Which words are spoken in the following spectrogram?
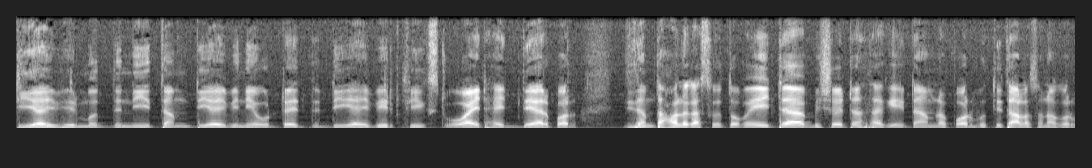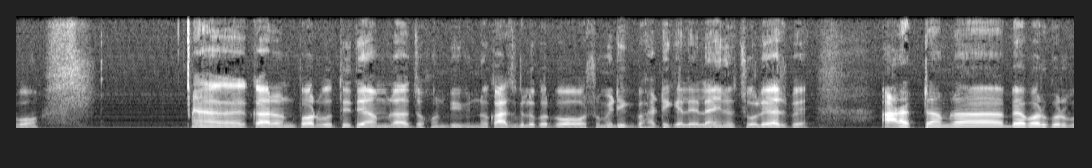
ডিআইভির মধ্যে নিতাম ডিআইভি নিয়ে ওটা ডিআইভির ফিক্সড ওয়াইড হাইট দেওয়ার পর দিতাম, তাহলে কাজ করতো। তবে এইটা বিষয়টা থাকে, এটা আমরা পরবর্তীতে আলোচনা করব। কারণ পরবর্তীতে আমরা যখন বিভিন্ন কাজগুলো করব অটোমেটিক ভার্টিক্যাল লাইনও চলে আসবে। আর একটা আমরা ব্যবহার করব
